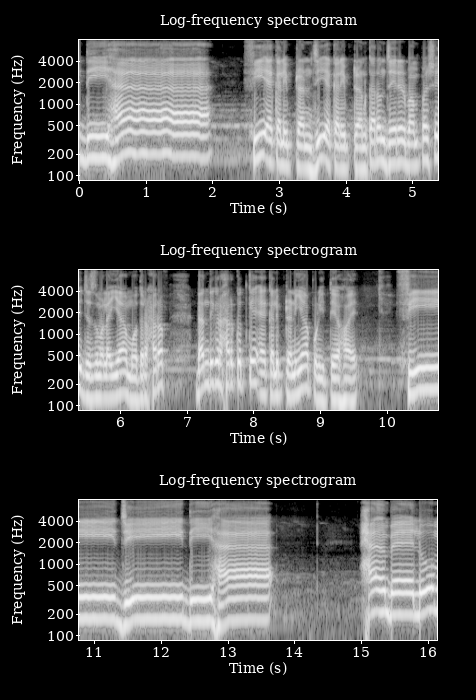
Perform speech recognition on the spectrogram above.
جيدها ফি একালিপটান জি একালিপটান কারণ জেরের বাম পাশে জজমালাইয়া মদর হরফ ডান দিকের হরকতকে একালিপটানিয়া পড়িতে হয় দি হ্যা হ্যাবেলুম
